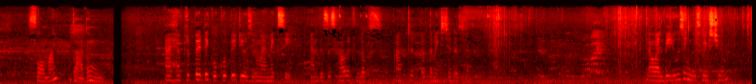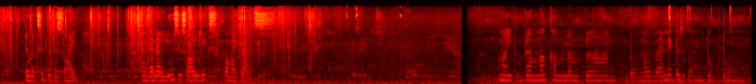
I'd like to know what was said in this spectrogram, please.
for my garden. I have prepared the coco peat using my mixie and this is how it looks after uh, the mixture is done. Now I'll be using this mixture to mix it with the soil and then I'll use the soil mix for my plants. My Brahma Kamalam plant, don't know when it is going to bloom.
